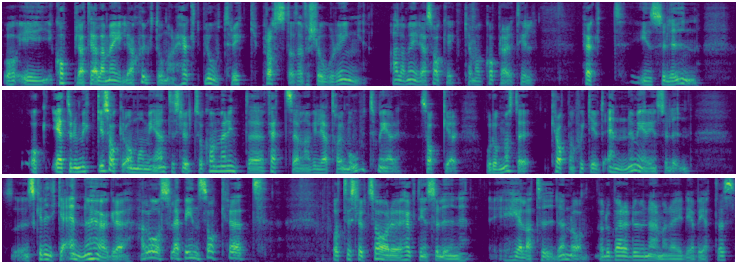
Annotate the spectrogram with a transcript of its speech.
Och i, kopplat till alla möjliga sjukdomar. Högt blodtryck, prostataförstoring, alla möjliga saker kan vara kopplade till högt insulin. Och äter du mycket socker om och om igen till slut så kommer inte fettcellerna vilja ta emot mer socker. Och då måste kroppen skicka ut ännu mer insulin. Skrika ännu högre. Hallå, släpp in sockret! Och till slut så har du högt insulin hela tiden då. Och då börjar du närma dig diabetes.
